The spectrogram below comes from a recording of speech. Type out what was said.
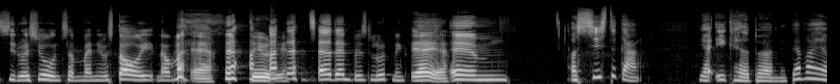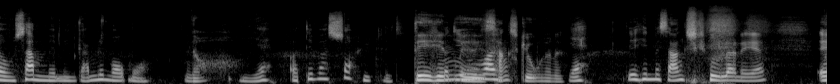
situation, som man jo står i, når man Ja, det er jo det. har taget den beslutning. Ja, ja. Øhm, og sidste gang, jeg ikke havde børnene, der var jeg jo sammen med min gamle mormor. Nå, Ja, og det var så hyggeligt. det er hende med var- sangskjulerne. Ja, det er hende med sangskjulerne, ja. Øh,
